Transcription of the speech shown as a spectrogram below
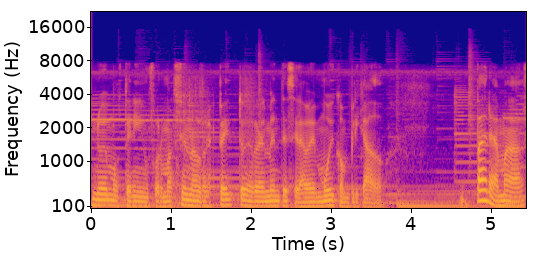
no hemos tenido información al respecto y realmente se la ve muy complicado. Para más,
